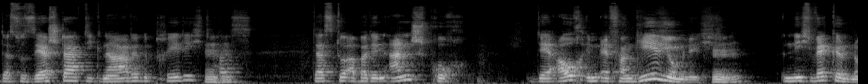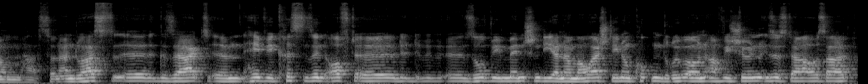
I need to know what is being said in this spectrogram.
dass du sehr stark die Gnade gepredigt mhm. hast, dass du aber den Anspruch, der auch im Evangelium liegt, mhm. nicht weggenommen hast, sondern du hast äh, gesagt, ähm, hey, wir Christen sind oft äh, so wie Menschen, die an der Mauer stehen und gucken drüber und ach, wie schön ist es da außerhalb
